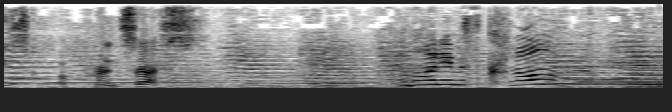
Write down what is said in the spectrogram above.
she's a princess. My name is Clark.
